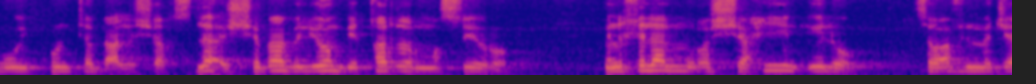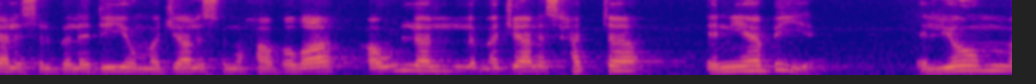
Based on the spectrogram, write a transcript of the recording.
هو يكون تبع لشخص لا الشباب اليوم بيقرر مصيره من خلال مرشحين له سواء في المجالس البلدية ومجالس المحافظات أو للمجالس حتى النيابية. اليوم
